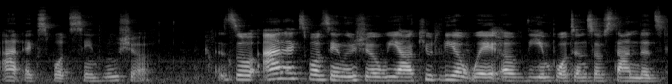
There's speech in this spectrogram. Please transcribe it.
at Export St. Lucia. So at Export St. Lucia, we are acutely aware of the importance of standards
